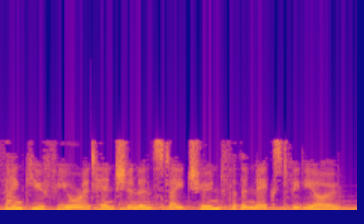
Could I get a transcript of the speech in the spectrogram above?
Thank you for your attention and stay tuned for the next video.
